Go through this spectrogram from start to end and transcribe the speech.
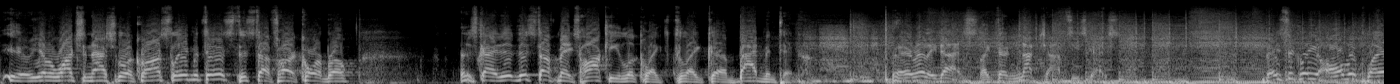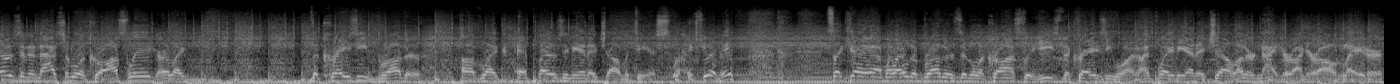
you, you ever watch the National Lacrosse League with this? This stuff's hardcore, bro. This guy, this stuff makes hockey look like like uh, badminton. It really does. Like they're nut jobs. These guys. Basically, all the players in the National Lacrosse League are like the crazy brother of like players in the NHL. Matthias, like you know what I mean? It's like, yeah, yeah, my older brother's in the lacrosse league. He's the crazy one. I play in the NHL. Other night, you're on your own later.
